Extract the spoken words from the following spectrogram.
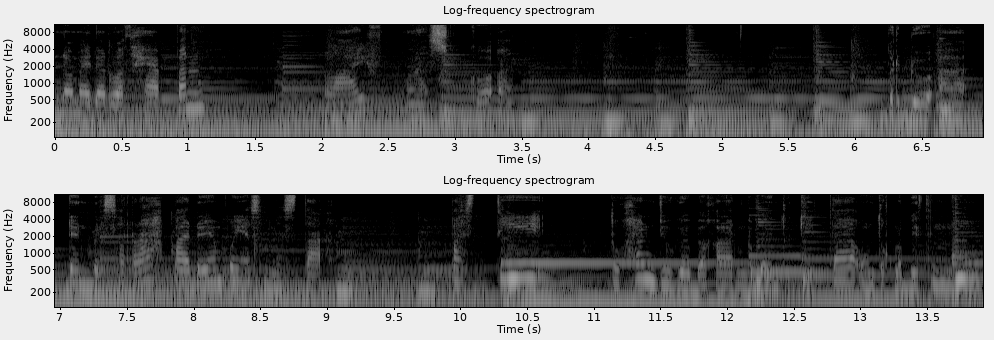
No matter what happen, life must go on. Berdoa dan berserah pada yang punya semesta. Pasti Tuhan juga bakalan ngebantu kita untuk lebih tenang.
